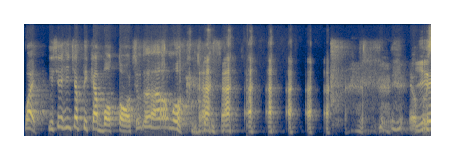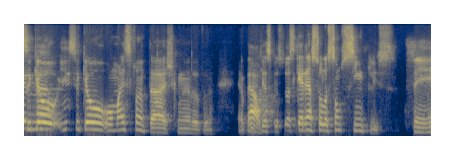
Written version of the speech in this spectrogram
Uai, e se a gente aplicar botox? Eu, não, amor. isso, que é o, isso que é o, o, mais fantástico, né, doutor? É porque não. as pessoas querem a solução simples. Sim,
